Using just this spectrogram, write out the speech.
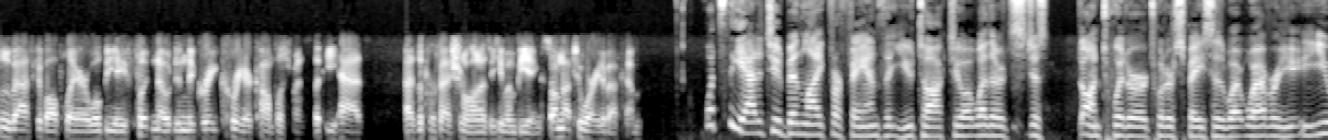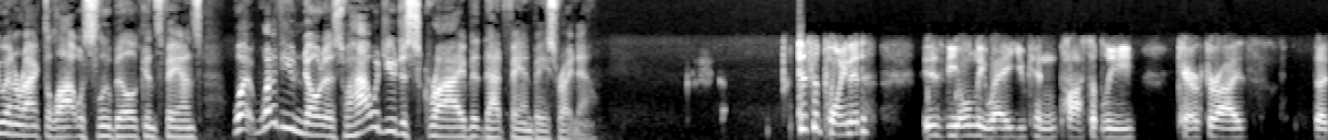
SLU basketball player will be a footnote in the great career accomplishments that he has as a professional and as a human being. So I'm not too worried about him. What's the attitude been like for fans that you talk to, whether it's just on Twitter or Twitter Spaces, wherever you, you interact a lot with SLU Billikens fans? What what have you noticed? How would you describe that fan base right now? Disappointed is the only way you can possibly characterize the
